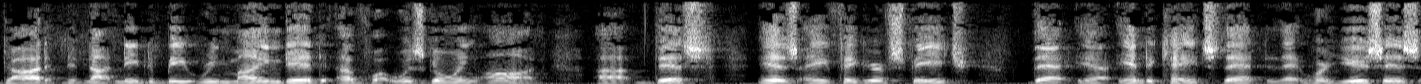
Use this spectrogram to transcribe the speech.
God did not need to be reminded of what was going on. Uh, this is a figure of speech that uh, indicates that, that where uses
